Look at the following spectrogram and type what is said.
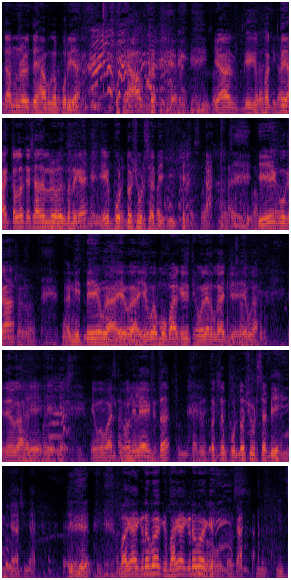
नमस्कार मंडळी ते हा बघा पोरिया या. फक्त या कलर कशासाठी काय? हे फोटोशूटसाठी. एक बघा. आणि ते बघा हे बघा हे बघा मोबाईल कशी ठेवले बघा. हे बघा इथे बघा हे मोबाईल ठेवलेले आहे तिथं फक्त फोटोशूटसाठी. बघा इकडे बघ बघा इकडे बघ. नक्कीच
